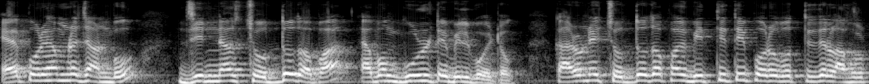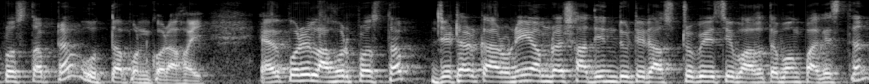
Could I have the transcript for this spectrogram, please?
এরপরে আমরা জানব জিন্নাস চোদ্দ দফা এবং গুল টেবিল বৈঠক। কারণ এই চোদ্দ দফার ভিত্তিতেই পরবর্তীতে লাহোর প্রস্তাবটা উত্থাপন করা হয়। এরপরে লাহোর প্রস্তাব, যেটার কারণেই আমরা স্বাধীন দুটি রাষ্ট্র পেয়েছি, ভারত এবং পাকিস্তান।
